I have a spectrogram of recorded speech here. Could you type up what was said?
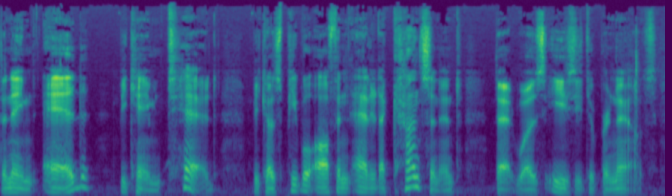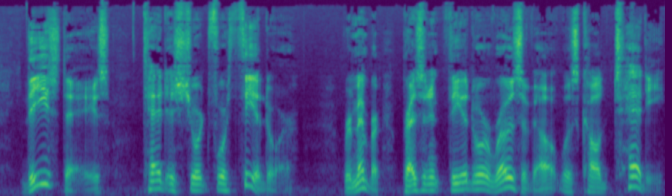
The name Ed became Ted because people often added a consonant that was easy to pronounce. These days, Ted is short for Theodore. Remember, President Theodore Roosevelt was called Teddy.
